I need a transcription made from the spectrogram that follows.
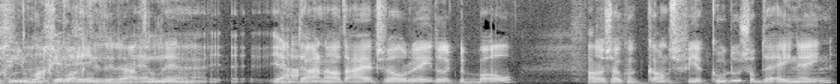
drie, lag, je erin. je inderdaad en, al in. ja, En daarna had Ajax wel redelijk de bal. Hadden ook een kans via Kudus op de 1-1.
